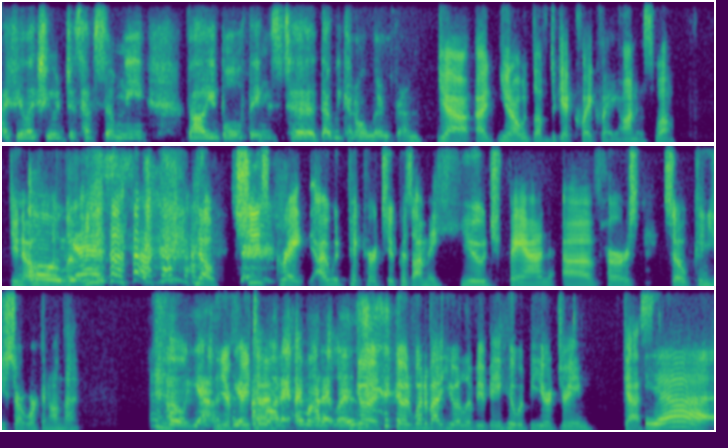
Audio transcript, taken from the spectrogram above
I feel like she would just have so many valuable things to that we can all learn from. Yeah, I you know I would love to get Quay Quay on as well. Do you know? Oh Olivia? yes. no, she's great. I would pick her too because I'm a huge fan of hers. So can you start working on that? Oh yeah, in your free yeah, time. I'm on it. I'm on it, Liz. Good, good. What about you, Olivia B? Who would be your dream guest? Yeah,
